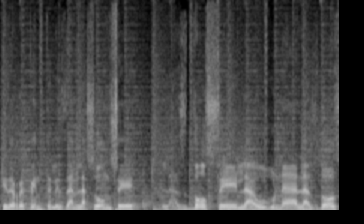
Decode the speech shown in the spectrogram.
que de repente les dan las 11, las 12, la 1, las 2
